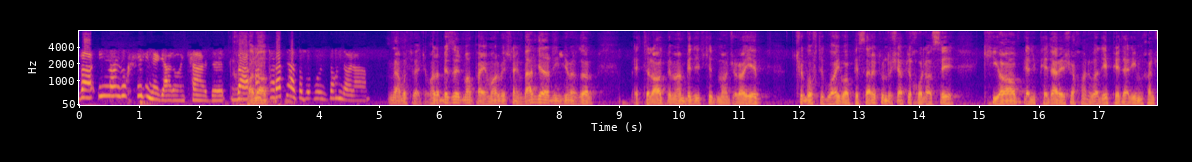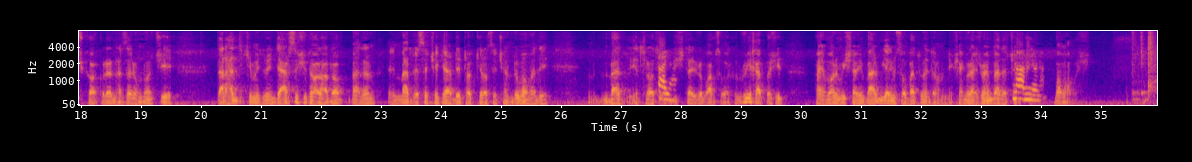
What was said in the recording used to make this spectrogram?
و این من رو خیلی نگران کرده. و حالا... از طرف عذاب وجدان دارم. نه متوجه حالا بذارید ما پیامار بشنیم برگردیم. یه مقدار اطلاعات به من بدید که ماجرای چه گفتگوهایی با پسرتون داشته خلاصه کیا یعنی پدرش یا خانواده پدری می‌خوان چیکار کنن نظر اونا چیه؟ در حدی که می‌دونید درسش تا حالا بعدا یعنی مدرسه چه کرده تا کلاس چندم آمده؟ بعد اطلاعات بله. بیشتری رو با هم صحبت کنیم. روی خط باشید پیام رو میشنویم برمیگردیم صحبتتون ادامه میدیم. شنگ رجمن بعد از چند با ما باشید.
